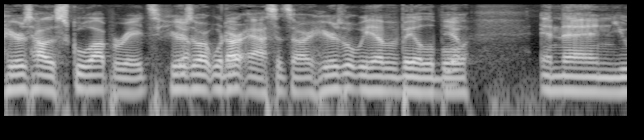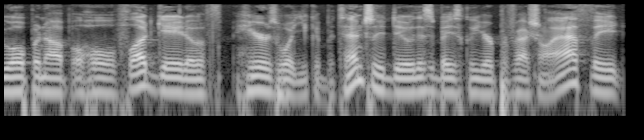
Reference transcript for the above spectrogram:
here's how the school operates, here's Yep, what, what yep. our assets are, here's what we have available. Yep. And then you open up a whole floodgate of here's what you could potentially do. This is basically your professional athlete.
